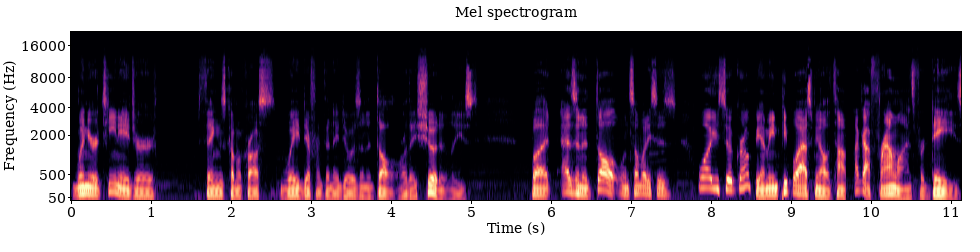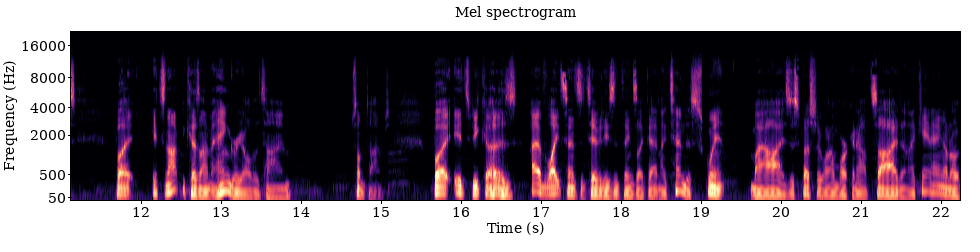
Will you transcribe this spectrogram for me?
when you're a teenager, things come across way different than they do as an adult, or they should at least. But as an adult, when somebody says, Why are you so grumpy? I mean, people ask me all the time. I've got frown lines for days, but it's not because I'm angry all the time. Sometimes. But it's because I have light sensitivities and things like that, and I tend to squint my eyes, especially when I'm working outside, and I can't hang on to a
